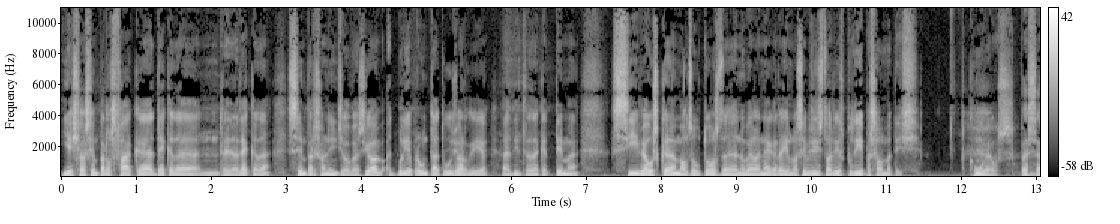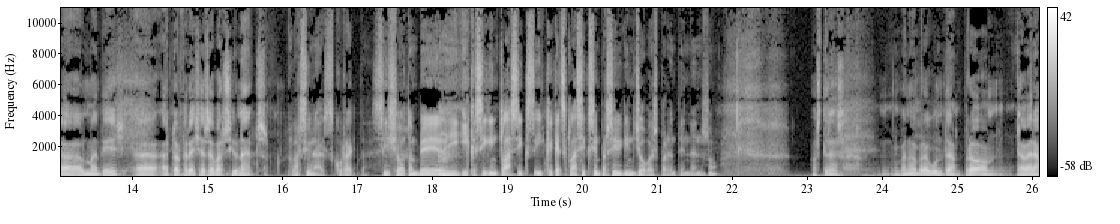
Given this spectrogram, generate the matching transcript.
i això sempre els fa que dècada rere dècada sempre són joves. Jo et volia preguntar a tu, Jordi, dintre d'aquest tema, si veus que amb els autors de novel·la negra i amb les seves històries podria passar el mateix. Com ho veus? Passar el mateix, eh, et refereixes a versionats? Versionats, correcte. Si això també... I, I que siguin clàssics, i que aquests clàssics sempre siguin joves, per entendre'ns, no? Ostres, bona pregunta. Però, a veure,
